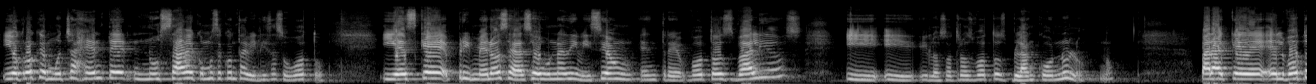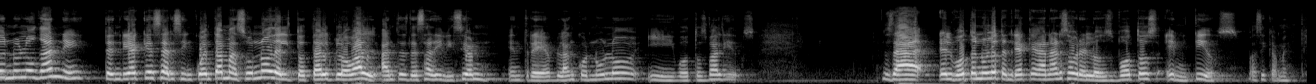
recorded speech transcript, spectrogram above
Y yo creo que mucha gente no sabe cómo se contabiliza su voto. Y es que primero se hace una división entre votos válidos y, los otros votos blanco o nulo, ¿no? Para que el voto nulo gane, tendría que ser 50 más 1 del total global antes de esa división entre blanco, nulo y votos válidos. O sea, el voto nulo tendría que ganar sobre los votos emitidos, básicamente.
